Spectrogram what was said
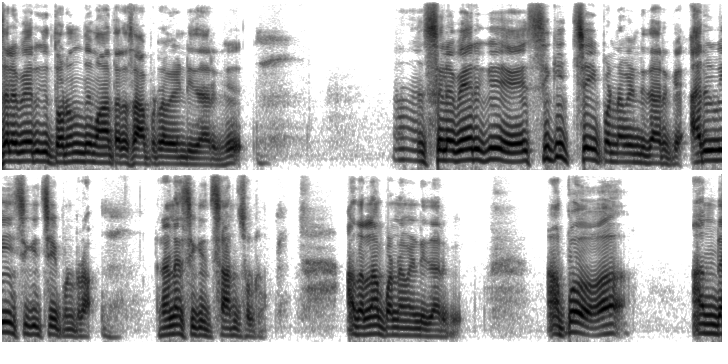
சில பேருக்கு தொடர்ந்து மாத்திரை சாப்பிட வேண்டியதாக இருக்குது சில பேருக்கு சிகிச்சை பண்ண வேண்டியதாக இருக்குது அறுவை சிகிச்சை பண்ணுறான் ரண சிகிச்சான்னு சொல்கிறோம் அதெல்லாம் பண்ண வேண்டியதாக இருக்குது அப்போது அந்த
